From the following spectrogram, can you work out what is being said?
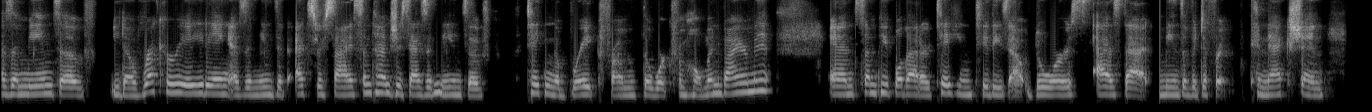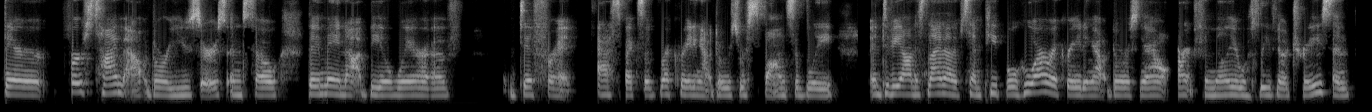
as a means of you know recreating as a means of exercise sometimes just as a means of taking a break from the work from home environment. And some people that are taking to these outdoors as that means of a different connection they're first time outdoor users and so they may not be aware of different aspects of recreating outdoors responsibly. And to be honest, nine out of 10 people who are recreating outdoors now aren't familiar with Leave No Trace. And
